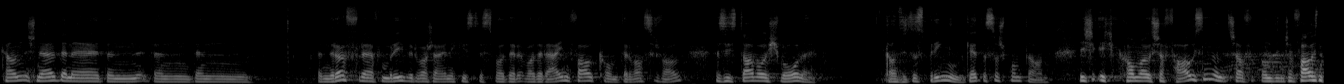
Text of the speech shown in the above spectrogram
kann schnell den, äh, den, den, den, den Refrain vom River wahrscheinlich ist das, wo der, wo der Reinfall kommt, der Wasserfall. Das ist da, wo ich wohne. Kannst du das bringen? Geht das so spontan? Ich, ich komme aus Schaffhausen und, Schaff, und in Schaffhausen,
